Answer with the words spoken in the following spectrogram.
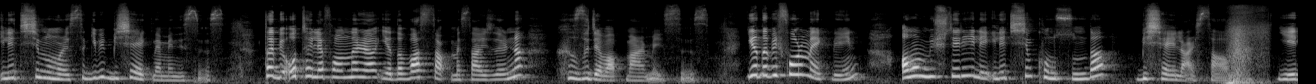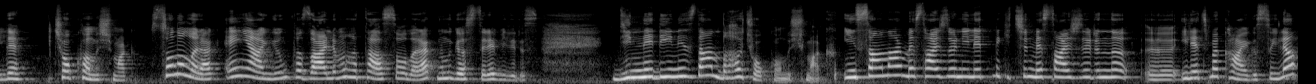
iletişim numarası gibi bir şey eklemelisiniz. Tabii o telefonlara ya da WhatsApp mesajlarına hızlı cevap vermelisiniz. Ya da bir forum ekleyin ama müşteriyle iletişim konusunda bir şeyler sağlayın. 7. Çok konuşmak. Son olarak en yaygın pazarlama hatası olarak bunu gösterebiliriz dinlediğinizden daha çok konuşmak. İnsanlar mesajlarını iletmek için mesajlarını e, iletme kaygısıyla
